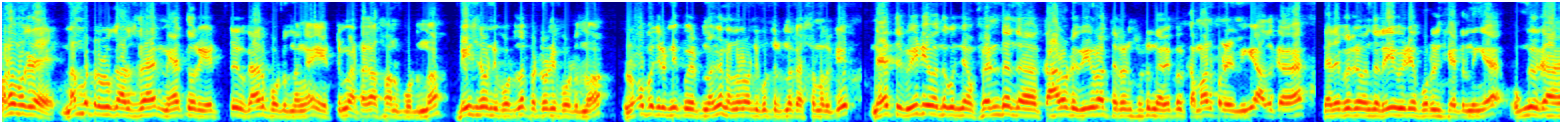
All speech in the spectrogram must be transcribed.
வணக்கம் மக்களே நம்ம ட்ரிபிள் கார்ஸ்ல நேத்து ஒரு எட்டு கார் போட்டிருந்தாங்க. எட்டுமே அட்டகாசமான போட்டிருந்தோம். டீசல் வண்டி போட்டிருந்தோம் பெட்ரோல் வண்டி போட்டிருந்தோம். லோ பட்ஜெட் வண்டி போயிருந்தாங்க நல்ல வண்டி கொடுத்துருந்தோம் கஸ்டமருக்கு நேத்து வீடியோ வந்து கொஞ்சம் ஃப்ரெண்ட் இந்த காரோட வியூவா தெரியும்னு சொல்லிட்டு நிறைய பேர் கமெண்ட் பண்ணிருந்தீங்க அதுக்காக நிறைய பேர் வந்து ரீ வீடியோ போடுன்னு கேட்டிருந்தீங்க. உங்களுக்காக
